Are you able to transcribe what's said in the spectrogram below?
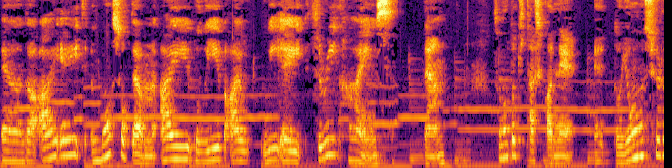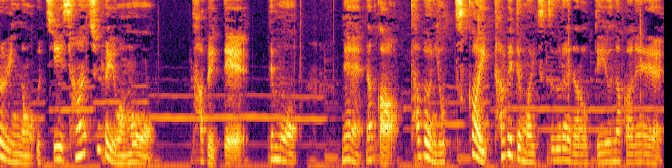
And I ate most of them. I believe I, we ate three kinds then. その時確かね、えっと、4種類のうち3種類はもう食べて、でも、ね、なんか多分4つか食べても5つぐらいだろうっていう中で、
